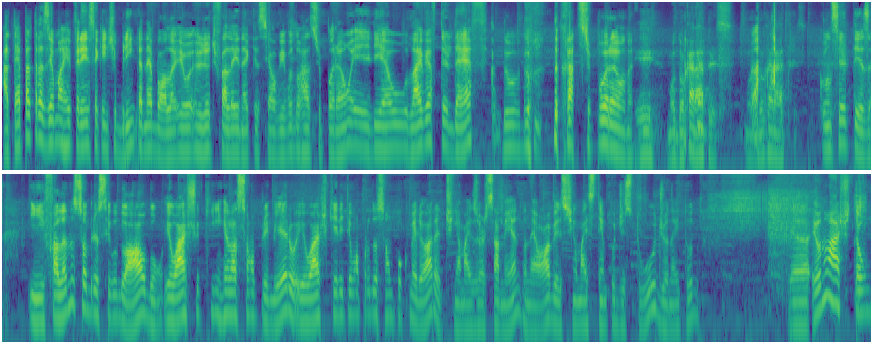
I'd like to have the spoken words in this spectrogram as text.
Até pra trazer uma referência que a gente brinca, né, Bola? Eu, eu já te falei, né, que esse ao vivo do Rato de Porão, ele é o Live After Death do, do, do Rato de Porão, né? E mudou caráteres. Mudou caráteres. Com certeza. E falando sobre o segundo álbum, eu acho que em relação ao primeiro, eu acho que ele tem uma produção um pouco melhor, ele tinha mais orçamento, né? Óbvio, eles tinham mais tempo de estúdio, né, e tudo. É, eu não acho tão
